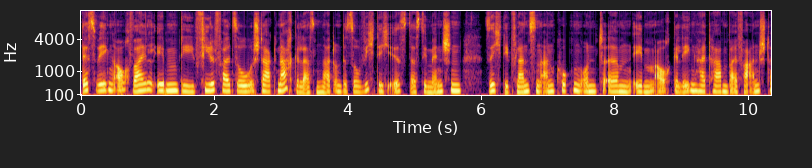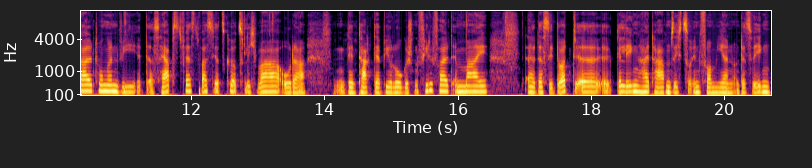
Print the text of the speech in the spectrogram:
Deswegen auch, weil eben die Vielfalt so stark nachgelassen hat und es so wichtig ist, dass die Menschen sich die Pflanzen angucken und ähm, eben auch Gelegenheit haben bei Veranstaltungen wie das Herbstfest, was jetzt kürzlich war oder den Tag der biologischen Vielfalt im Mai, äh, dass sie dort äh, Gelegenheit haben, sich zu informieren. Und deswegen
